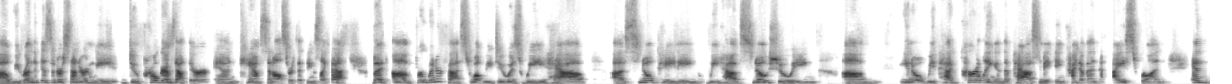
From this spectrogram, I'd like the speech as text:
Uh, we run the visitor center and we do programs out there and camps and all sorts of things like that. But um, for Winterfest, what we do is we have uh, snow painting, we have snowshoeing. Um, you know, we've had curling in the past, making kind of an ice run. And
